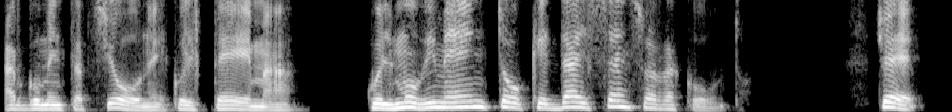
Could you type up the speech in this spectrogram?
argomentazione, quel tema, quel movimento che dà il senso al racconto. Cioè,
